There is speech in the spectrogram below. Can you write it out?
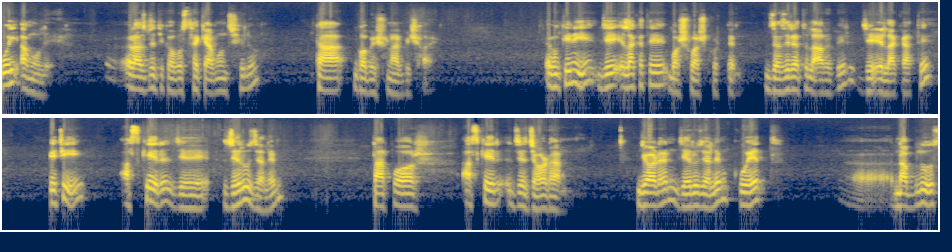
ওই আমলে রাজনৈতিক অবস্থা কেমন ছিল তা গবেষণার বিষয়। এবং তিনি যে এলাকাতে বসবাস করতেন, জাজিরাতুল আরবের যে এলাকাতে, এটি আজকের যে জেরুজালেম, তারপর আজকের যে Jordan. Jordan, Jerusalem, Kuwait Nablus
